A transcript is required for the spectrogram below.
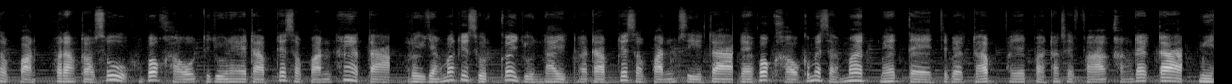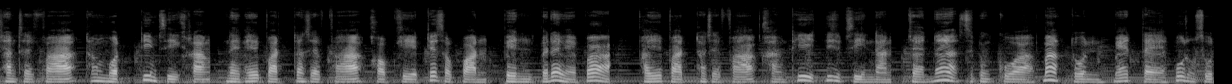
ศบาลพลังต่อสู้ของพวกเขาจะอยู่ในระดับเทศบาลห้าดาวหรืออย่างมากที่สุดก็อยู่ในระดับเทศบาลสี่ดาวและพวกเขาก็ไม่สามารถแม้แต่จะแบกรับภัยพิบัติทางสายฟ้าครั้งแรกได้มีทันสายฟ้าทั้งหมดทีมสี่ครั้งในภัยพิบัติทางสายฟ้าขอบเขตเทศบาลเป็นไปได้ไหมว่าภัยพิบัติทางสายฟ้าครั้งที่ 24 นั้น จะน่าสะพรึงกลัวมากจนแม้แต่ผู้สูงสุด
